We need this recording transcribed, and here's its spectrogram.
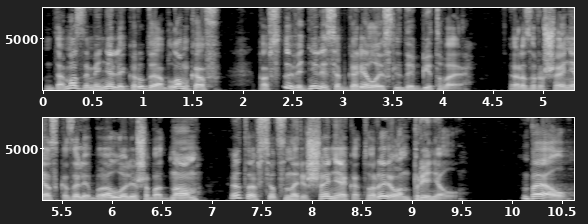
дома заменяли груды обломков, повсюду виднелись обгорелые следы битвы. Разрушения сказали Беллу лишь об одном – это всё цена решения, которое он принял. «Белл!»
